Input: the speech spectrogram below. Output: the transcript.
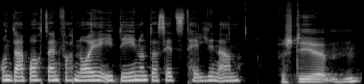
Und da braucht es einfach neue Ideen und da setzt Heldin an. Verstehe. Mhm.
